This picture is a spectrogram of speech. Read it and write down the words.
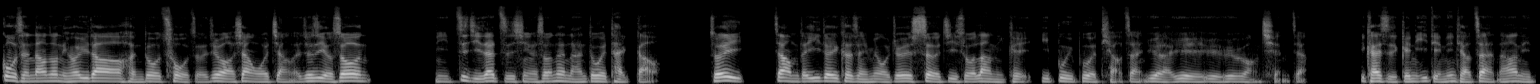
过程当中，你会遇到很多挫折，就好像我讲的，就是有时候你自己在执行的时候，那难度会太高。所以在我们的一对一课程里面，我就会设计说，让你可以一步一步的挑战，越来越越越往前。这样一开始给你一点点挑战，然后你。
